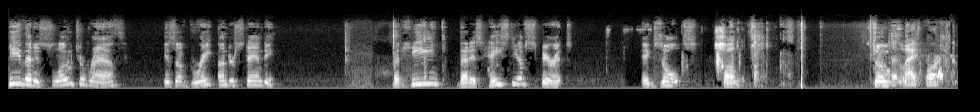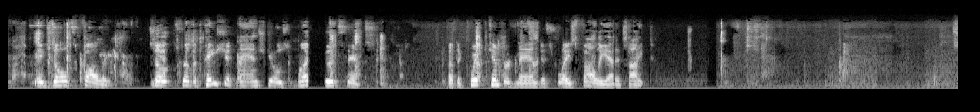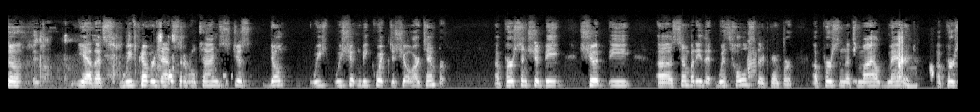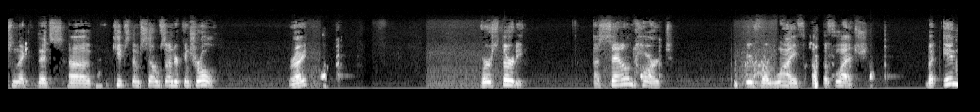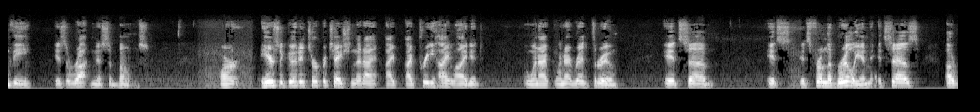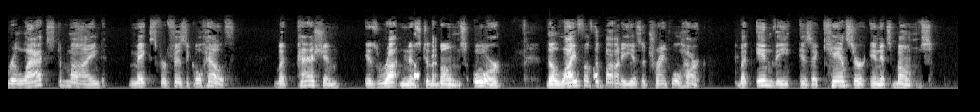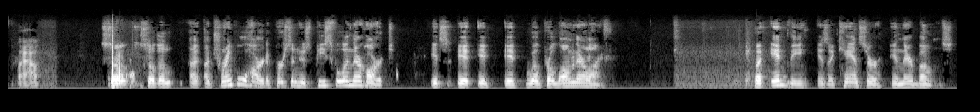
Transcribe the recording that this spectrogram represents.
He that is slow to wrath is of great understanding, but he that is hasty of spirit exalts folly. So What's that last part? exalts folly. So Yeah. so the patient man shows much good sense, but the quick-tempered man displays folly at its height. So yeah, that's we've covered that several times. Just don't we we shouldn't be quick to show our temper. A person should be should be uh, somebody that withholds their temper, a person that's mild mannered, a person that that's uh, keeps themselves under control. Right. Verse thirty. A sound heart is the life of the flesh, but envy is the rottenness of bones. Or here's a good interpretation that I I, I pre-highlighted when I when I read through. It's uh, it's it's from the Brilliant. It says a relaxed mind makes for physical health, but passion is rottenness to the bones. Or the life of the body is a tranquil heart, but envy is a cancer in its bones. Wow. So, so the a, a tranquil heart, a person who's peaceful in their heart, it's it it it will prolong their life. But envy is a cancer in their bones.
